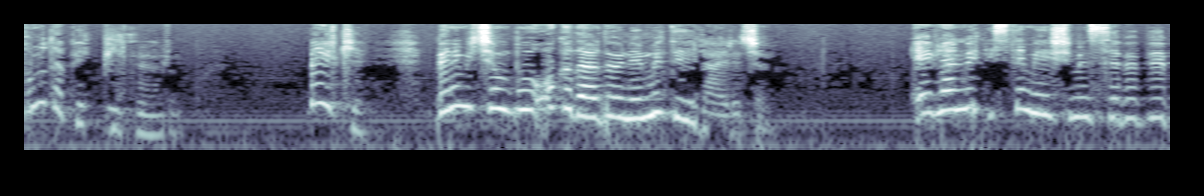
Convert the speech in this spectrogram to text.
Bunu da pek bilmiyorum. Belki. Benim için bu o kadar da önemli değil ayrıca. Evlenmek istemeyişimin sebebi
